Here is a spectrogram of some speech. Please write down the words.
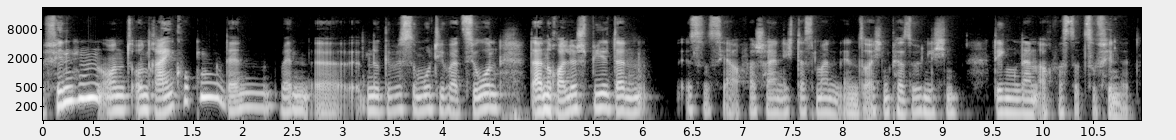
finden und, und reingucken, denn wenn äh, eine gewisse Motivation da eine Rolle spielt, dann ist es ja auch wahrscheinlich, dass man in solchen persönlichen Dingen dann auch was dazu findet.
